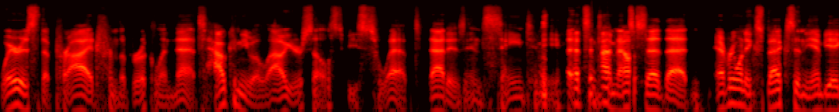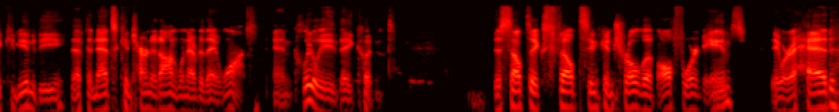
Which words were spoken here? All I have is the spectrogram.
where is the pride from the Brooklyn Nets? How can you allow yourselves to be swept? That is insane to me. At some time, now said that everyone expects in the NBA community that the Nets can turn it on whenever they want, and clearly they couldn't. The Celtics felt in control of all four games. They were ahead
